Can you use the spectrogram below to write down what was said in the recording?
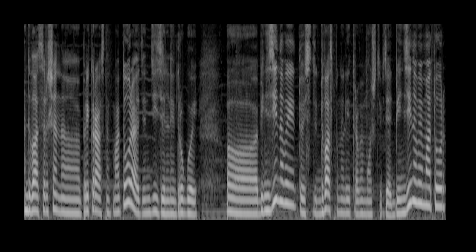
два совершенно прекрасных мотора, один дизельный, другой э, бензиновый, то есть 2,5 литра вы можете взять бензиновый мотор,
